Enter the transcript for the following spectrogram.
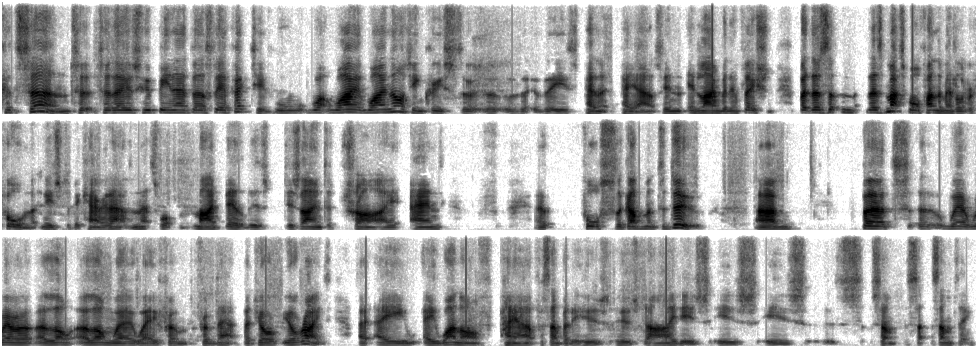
concern to, to those who've been adversely affected. Why why not increase the, the, these payouts in, in line with inflation? But there's there's much more fundamental reform that needs to be carried out, and that's what my bill is designed to try and uh, force the government to do. Um, but uh, we're we're a long a long way away from from that. But you're you're right. A a one-off payout for somebody who's who's died is is is some something,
